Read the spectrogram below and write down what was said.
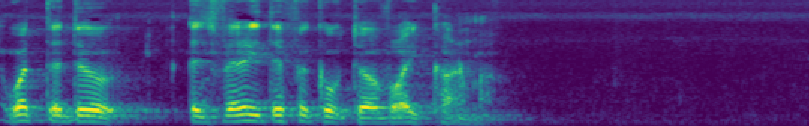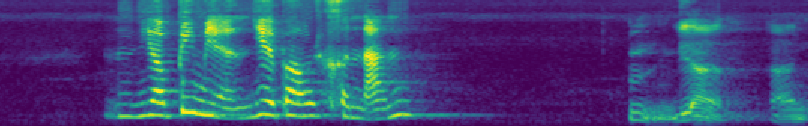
What to do? It's very difficult to avoid karma. 嗯，要避免业报很难。 Mm, Yeah, and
